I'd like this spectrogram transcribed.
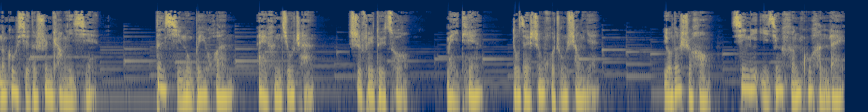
能够写得顺畅一些。但喜怒悲欢、爱恨纠缠、是非对错，每天都在生活中上演。有的时候，心里已经很苦很累，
